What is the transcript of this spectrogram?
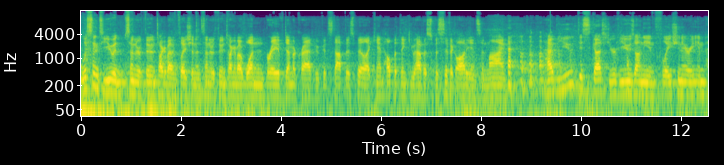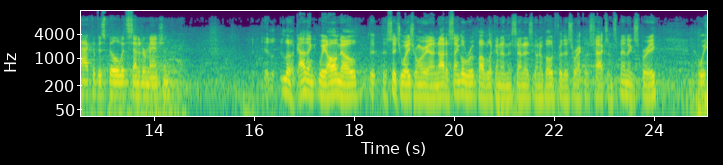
listening to you and Senator Thune talk about inflation and Senator Thune talking about one brave Democrat who could stop this bill, I can't help but think you have a specific audience in mind. have you discussed your views on the inflationary impact of this bill with Senator Manchin? Look, I think we all know the, situation we're in. Not a single Republican in the Senate is going to vote for this reckless tax and spending spree. We,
